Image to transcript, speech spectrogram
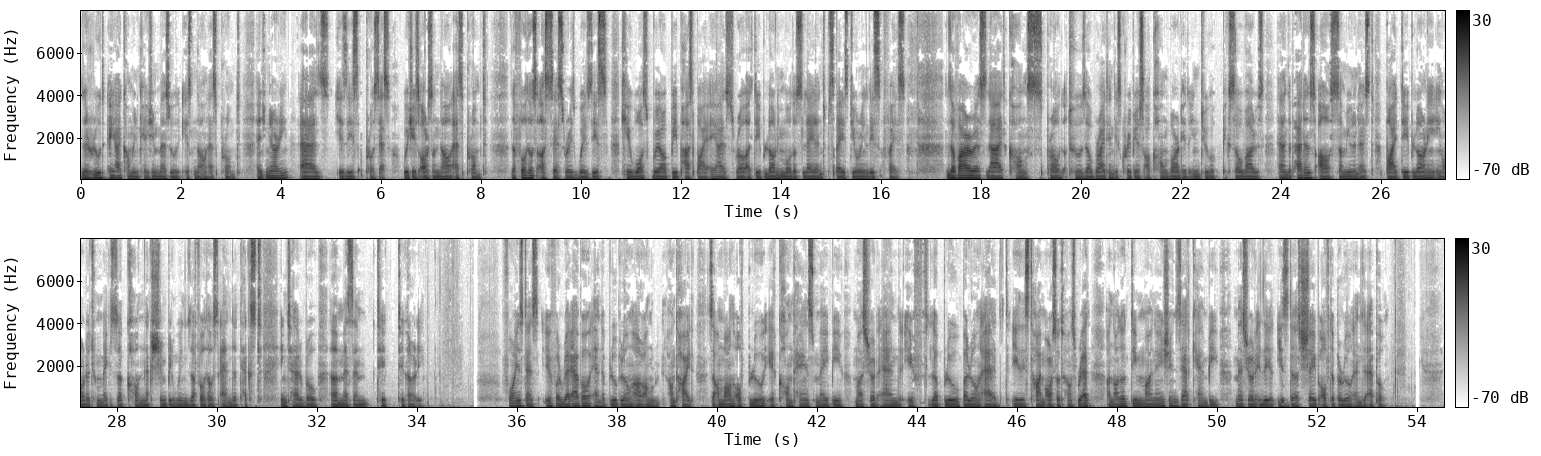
The root AI communication method is known as prompt engineering, as is this process, which is also known as prompt. The photos associated with these keywords will be passed by AI through a deep learning model's latent space during this phase. The values that correspond to the writing descriptions are converted into pixel values, and the patterns are simulated by deep learning in order to make the connection between the photos and the text intelligible uh, mathematically. For instance, if a red apple and a blue balloon are un untied, the amount of blue it contains may be measured, and if the blue balloon at its time also turns red, another dimension that can be measured is the shape of the balloon and the apple.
